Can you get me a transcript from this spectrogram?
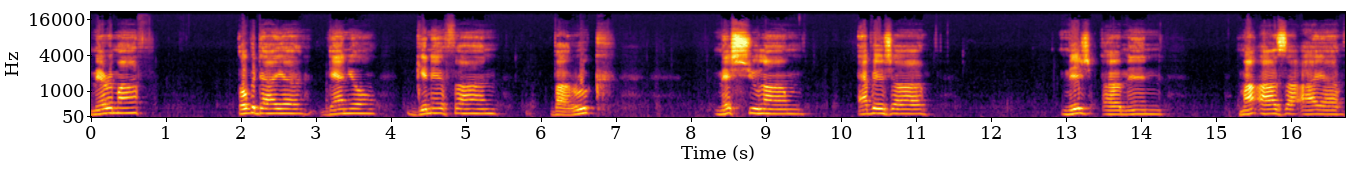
Meremoth, Obadiah, Daniel, Ginnethon, Baruch, Meshullam, Abijah, Mijamin, Maazaiah,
